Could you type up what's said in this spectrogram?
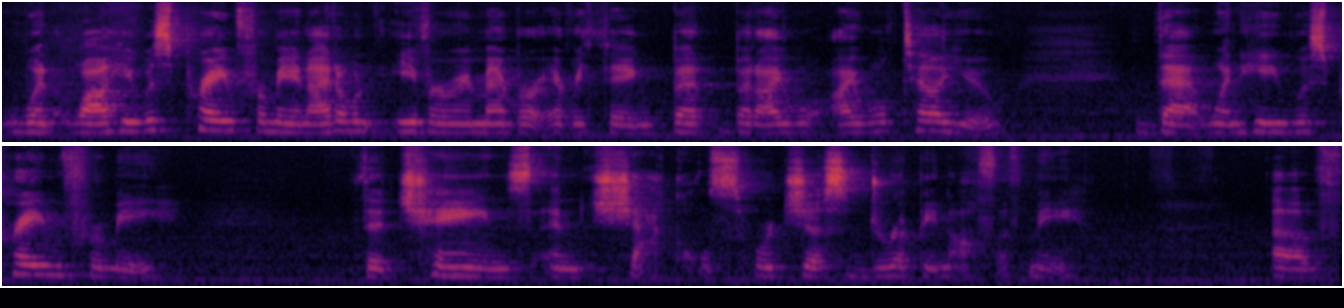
went while he was praying for me, and I don't even remember everything, but but I will I will tell you that when he was praying for me, the chains and shackles were just dripping off of me of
